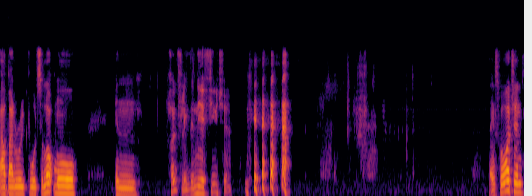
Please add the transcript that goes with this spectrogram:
our battle reports a lot more in. Hopefully, the near future. Thanks for watching.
